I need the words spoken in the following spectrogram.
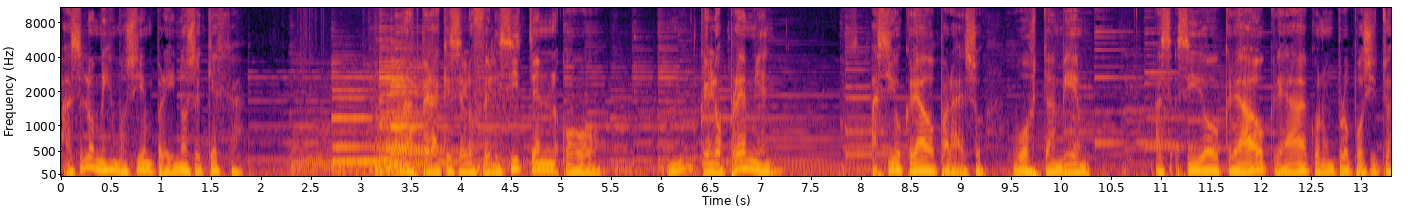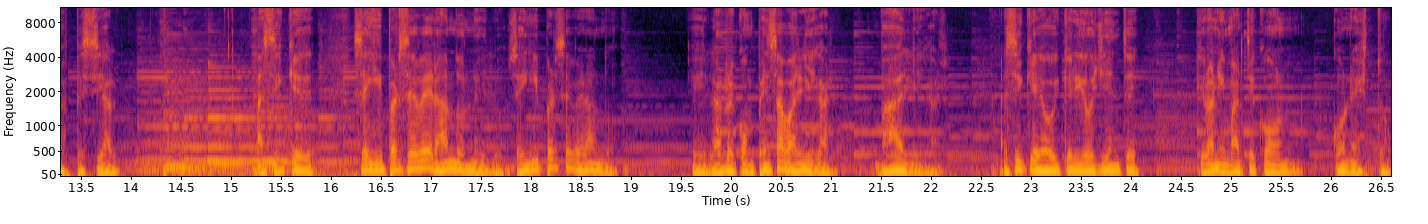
hace lo mismo siempre y no se queja. no espera que se lo feliciten o que lo premien. Ha sido creado para eso. Vos también has sido creado, creada con un propósito especial. Así que seguí perseverando en ello, seguí perseverando. Eh, la recompensa va a llegar, va a llegar. Así que hoy, querido oyente, quiero animarte con, con esto.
